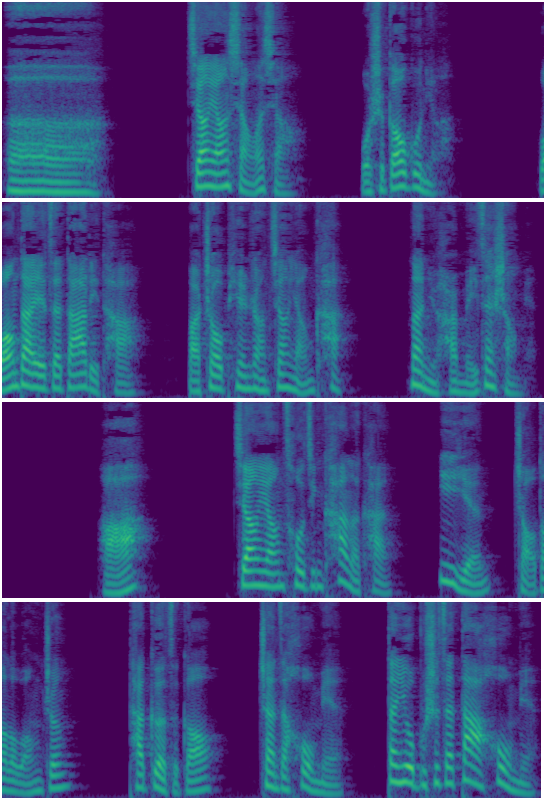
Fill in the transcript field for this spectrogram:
呃，江阳想了想，我是高估你了。王大爷在搭理他，把照片让江阳看，那女孩没在上面。啊？江阳凑近看了看，一眼找到了王峥。他个子高，站在后面，但又不是在大后面，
